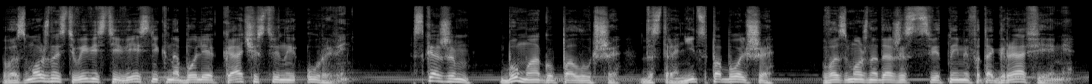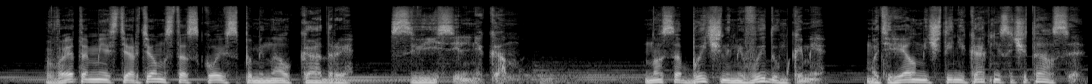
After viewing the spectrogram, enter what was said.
возможность вывести вестник на более качественный уровень. Скажем, бумагу получше, до страниц побольше, возможно, даже с цветными фотографиями. В этом месте Артем с тоской вспоминал кадры с висельником. Но с обычными выдумками материал мечты никак не сочетался –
